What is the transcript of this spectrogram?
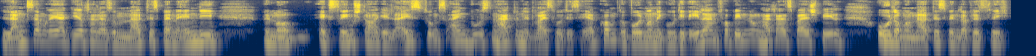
langsam reagiert hat. Also man merkt es beim Handy, wenn man extrem starke Leistungseinbußen hat und nicht weiß, wo das herkommt, obwohl man eine gute WLAN-Verbindung hat als Beispiel. Oder man merkt es, wenn da plötzlich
